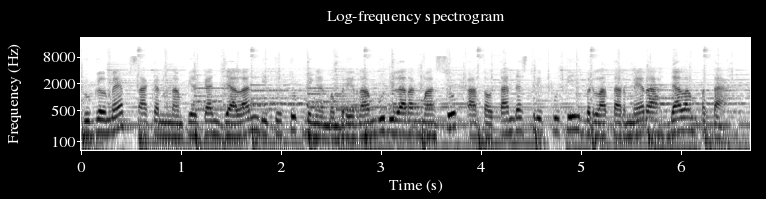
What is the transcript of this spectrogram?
Google Maps akan menampilkan jalan ditutup dengan memberi rambu dilarang masuk atau tanda strip putih berlatar merah dalam peta.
